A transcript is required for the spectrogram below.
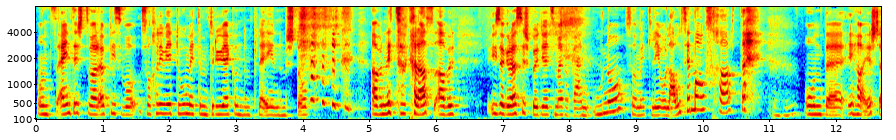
Und das eine ist zwar etwas, wo so ein wie du mit dem Dreieck und dem Play und dem Stopp, aber nicht so krass, aber unser Grösser spielt jetzt mega gerne Uno, so mit Leo Lausemaus-Karten. Und äh, ich habe erst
